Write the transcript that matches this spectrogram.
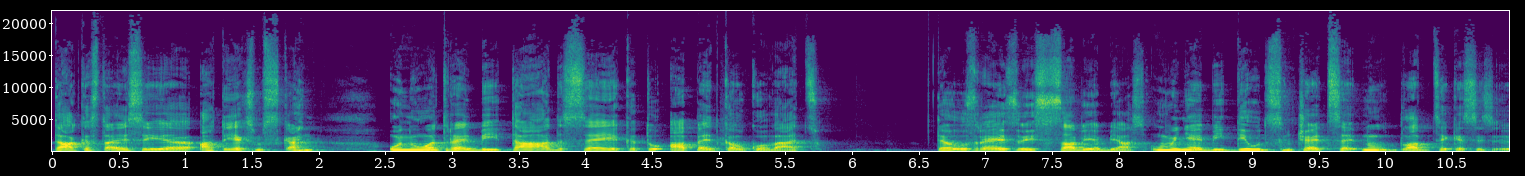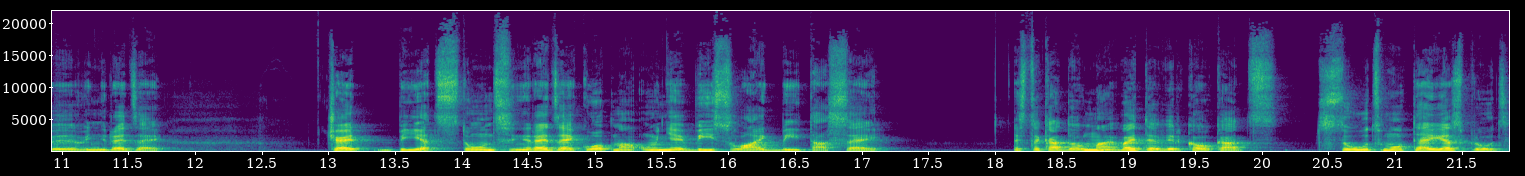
tā, kas taisīja attieksmes skaņu, un otrai bija tāda seja, ka tu apēdi kaut ko vecu. Tev uzreiz viss saviebjās. Un viņai bija 24, se- nu, labi, cik es es, viņu redzēju. 4, 5 stundas viņa redzēja kopumā, un viņai visu laiku bija tā seja. Es tā kā domāju, vai tev ir kaut kāds sūds mutē iesprūds,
